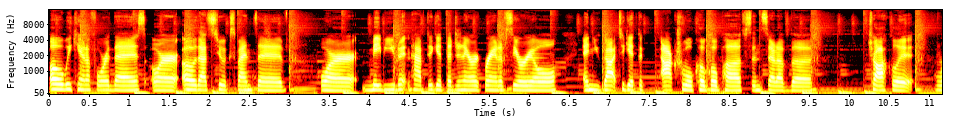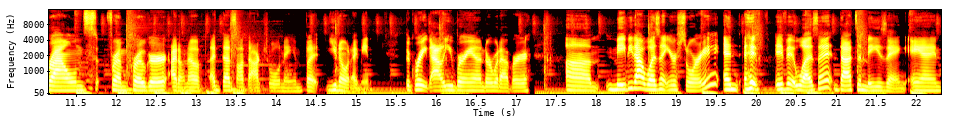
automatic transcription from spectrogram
oh we can't afford this or oh that's too expensive or maybe you didn't have to get the generic brand of cereal and you got to get the actual cocoa puffs instead of the chocolate rounds from Kroger. I don't know. That's not the actual name, but you know what I mean. The great value brand or whatever. Um, maybe that wasn't your story. And if, if it wasn't, that's amazing. And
